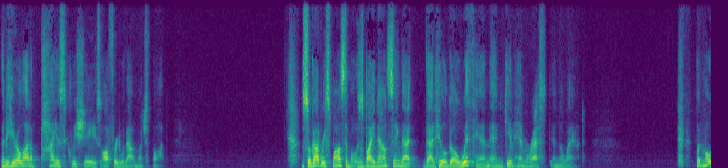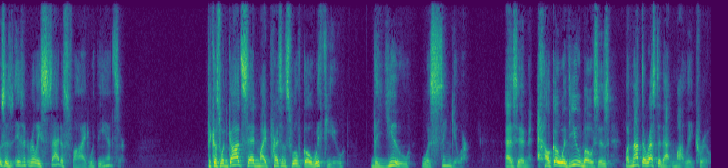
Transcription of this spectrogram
than to hear a lot of pious cliches offered without much thought. So God responds to Moses by announcing that, that he'll go with him and give him rest in the land. But Moses isn't really satisfied with the answer. Because when God said, My presence will go with you, the you was singular. As in, I'll go with you, Moses, but not the rest of that motley crew.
